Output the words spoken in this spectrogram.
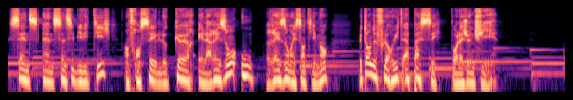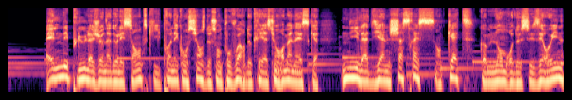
Sense and Sensibility, en français Le cœur et la raison ou Raison et sentiment, le temps de Fleur a passé pour la jeune fille. Elle n'est plus la jeune adolescente qui prenait conscience de son pouvoir de création romanesque, ni la Diane chasseresse en quête, comme nombre de ses héroïnes,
